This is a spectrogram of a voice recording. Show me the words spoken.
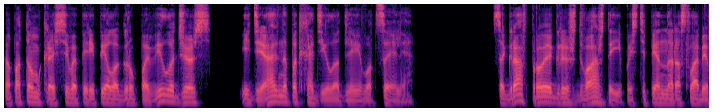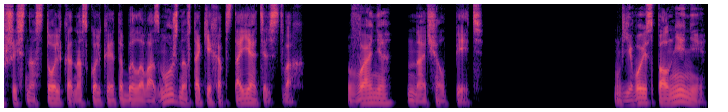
а потом красиво перепела группа Villagers, идеально подходила для его цели. Сыграв проигрыш дважды и постепенно расслабившись настолько, насколько это было возможно в таких обстоятельствах, Ваня начал петь. В его исполнении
